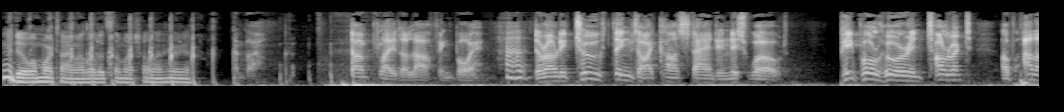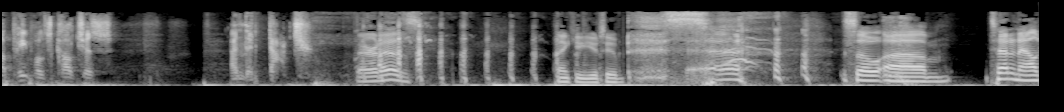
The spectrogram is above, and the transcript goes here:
Let me do it one more time. I love it so much. Hold on, here we go. Remember, don't play the laughing boy. there are only two things I can't stand in this world people who are intolerant of other people's cultures and the Dutch. There it is. Thank you, YouTube. so, um, Ted and Al,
